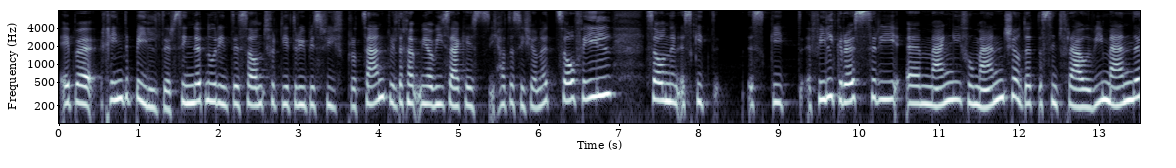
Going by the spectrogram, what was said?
eben Kinderbilder sind nicht nur interessant für die 3 bis 5 Prozent, weil da könnte man ja wie sagen, ja, das ist ja nicht so viel, sondern es gibt, es gibt eine viel größere äh, Menge von Menschen und das sind Frauen wie Männer,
